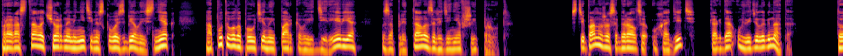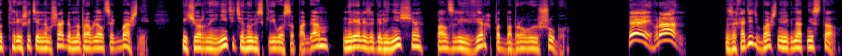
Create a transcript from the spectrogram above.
прорастала черными нитями сквозь белый снег, опутывала паутиной парковые деревья, заплетала заледеневший пруд. Степан уже собирался уходить, когда увидел Игната. Тот решительным шагом направлялся к башне, и черные нити тянулись к его сапогам, ныряли за голенища, ползли вверх под бобровую шубу. «Эй, Вран!» Заходить в башню Игнат не стал.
